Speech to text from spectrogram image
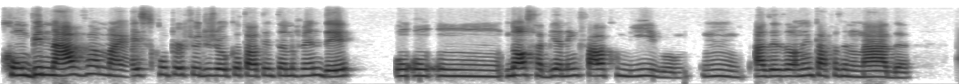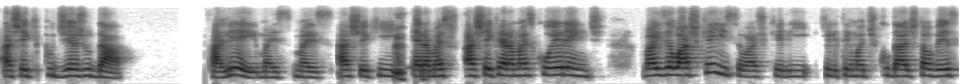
combinava mais com o perfil de jogo que eu tava tentando vender um, um, um, nossa, a Bia nem fala comigo, hum, às vezes ela nem tá fazendo nada, achei que podia ajudar. Falhei, mas, mas achei que era mais achei que era mais coerente. Mas eu acho que é isso, eu acho que ele, que ele tem uma dificuldade, talvez,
